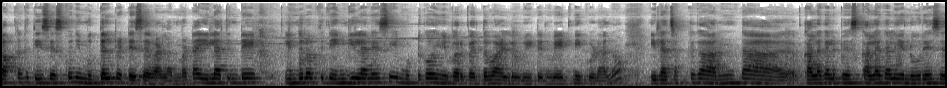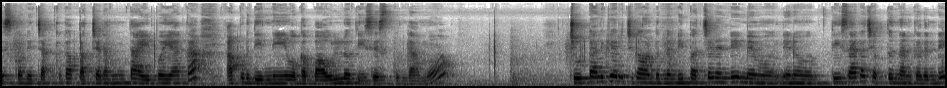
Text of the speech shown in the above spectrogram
పక్కకు తీసేసుకొని ముద్దలు పెట్టేసేవాళ్ళు అనమాట ఇలా తింటే ఇందులో తింటే ఎంగిల్ అనేసి ముట్టుకోనివ్వరు పెద్దవాళ్ళు వీటిని వేటిని కూడాను. ఇలా చక్కగా అంతా కలగలిపేసి కలగలి నూరేసేసుకొని చక్కగా పచ్చడంతా అయిపోయాక అప్పుడు దీన్ని ఒక బౌల్లో తీసేసుకుందాము. చూడటానికే రుచిగా ఉంటుందండి. పచ్చడి అండి మేము నేను తీసాక చెప్తున్నాను కదండి.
